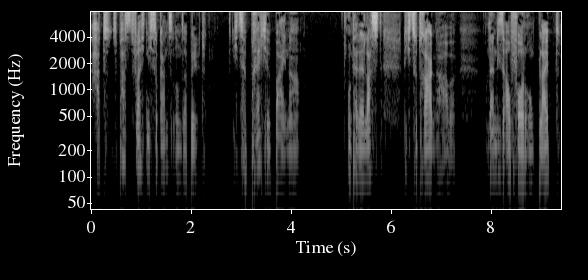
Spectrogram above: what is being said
hat. Das passt vielleicht nicht so ganz in unser Bild. Ich zerbreche beinahe unter der Last, die ich zu tragen habe. Und dann diese Aufforderung, bleibt,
